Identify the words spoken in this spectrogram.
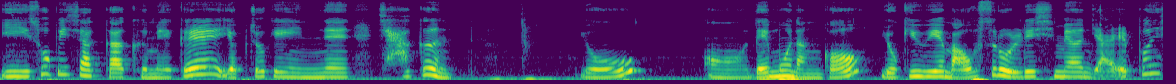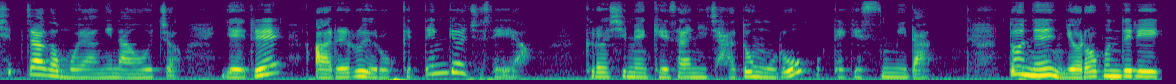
이 소비자가 금액을 옆쪽에 있는 작은 요 어, 네모난 거 여기 위에 마우스를 올리시면 얇은 십자가 모양이 나오죠. 얘를 아래로 이렇게 당겨 주세요. 그러시면 계산이 자동으로 되겠습니다. 또는 여러분들이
